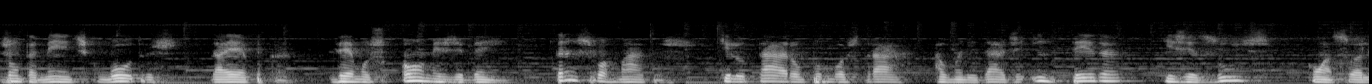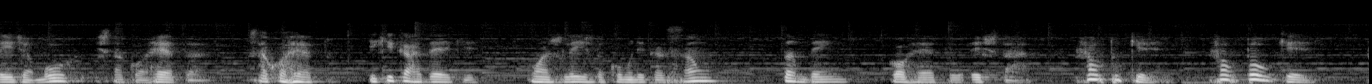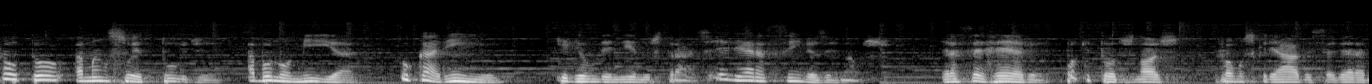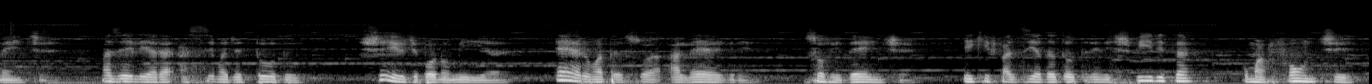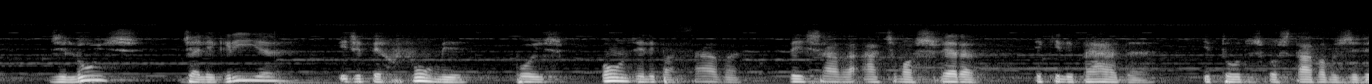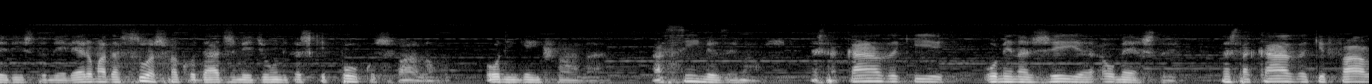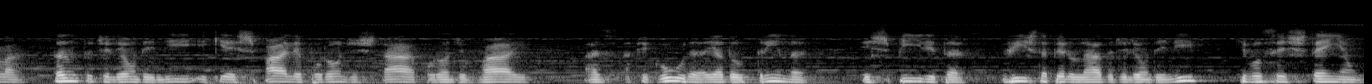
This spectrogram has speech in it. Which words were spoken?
juntamente com outros da época, vemos homens de bem transformados que lutaram por mostrar à humanidade inteira que Jesus, com a sua lei de amor, está correta, está correto, e que Kardec, com as leis da comunicação, também correto está. Falta o quê? Faltou o quê? Faltou a mansuetude, a bonomia, o carinho que Leon Denis nos traz. Ele era assim, meus irmãos. Era severo, porque todos nós fomos criados severamente. Mas ele era, acima de tudo, cheio de bonomia. Era uma pessoa alegre, sorridente e que fazia da doutrina espírita uma fonte de luz, de alegria e de perfume, pois onde ele passava deixava a atmosfera equilibrada e todos gostávamos de ver isto nele. Era uma das suas faculdades mediúnicas que poucos falam ou ninguém fala. Assim, meus irmãos, nesta casa que homenageia ao Mestre, nesta casa que fala tanto de Leon Denis e que espalha por onde está, por onde vai, as, a figura e a doutrina espírita vista pelo lado de Leon Denis, que vocês tenham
